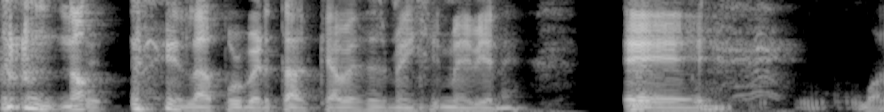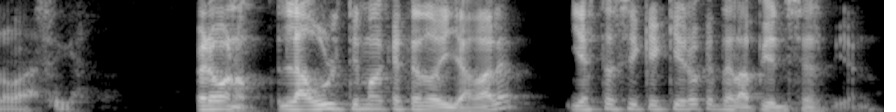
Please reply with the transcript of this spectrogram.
¿No? la pubertad que a veces me, me viene. Eh... Bueno, va, sigue. Pero bueno, la última que te doy ya, ¿vale? Y esta sí que quiero que te la pienses bien.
